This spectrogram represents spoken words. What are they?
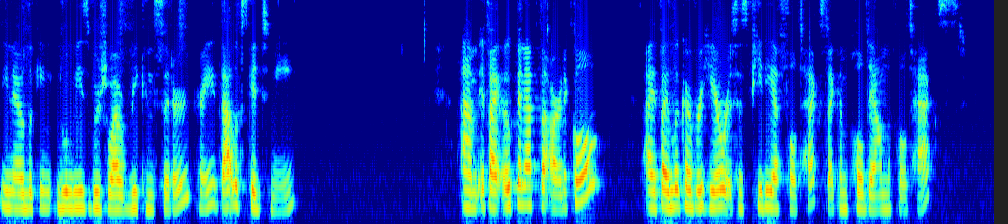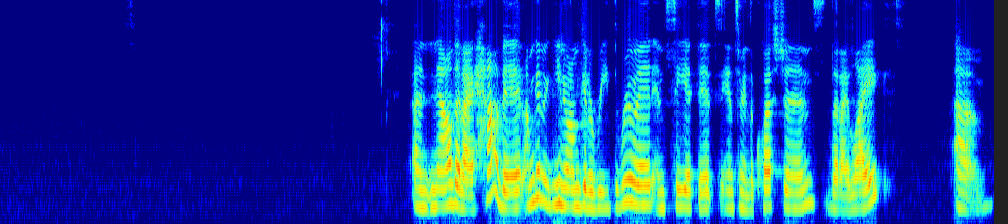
you know, looking Louise Bourgeois reconsidered, right? That looks good to me. Um, if I open up the article, if I look over here where it says PDF full text, I can pull down the full text. And now that I have it, I'm going to, you know, I'm going to read through it and see if it's answering the questions that I like. Um,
